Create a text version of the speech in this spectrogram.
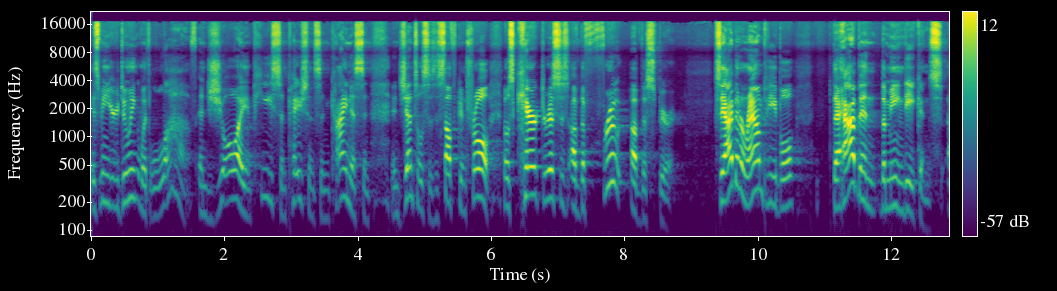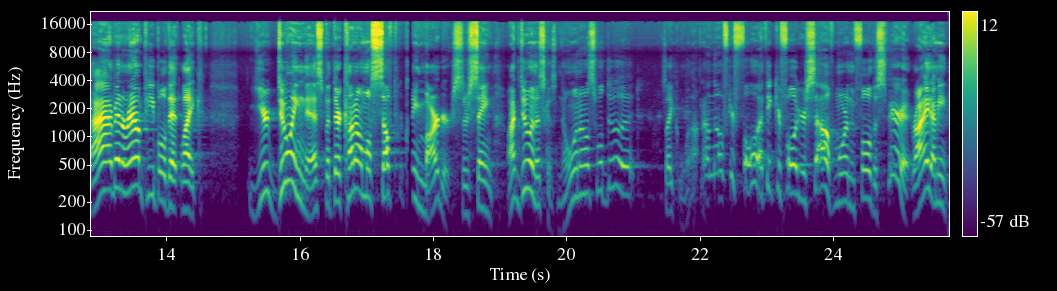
It's mean you're doing it with love and joy and peace and patience and kindness and, and gentleness and self-control, those characteristics of the fruit of the Spirit. See, I've been around people that have been the mean deacons. I've been around people that like you're doing this, but they're kind of almost self proclaimed martyrs. They're saying, I'm doing this because no one else will do it. It's like, well, I don't know if you're full. I think you're full of yourself more than full of the Spirit, right? I mean,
